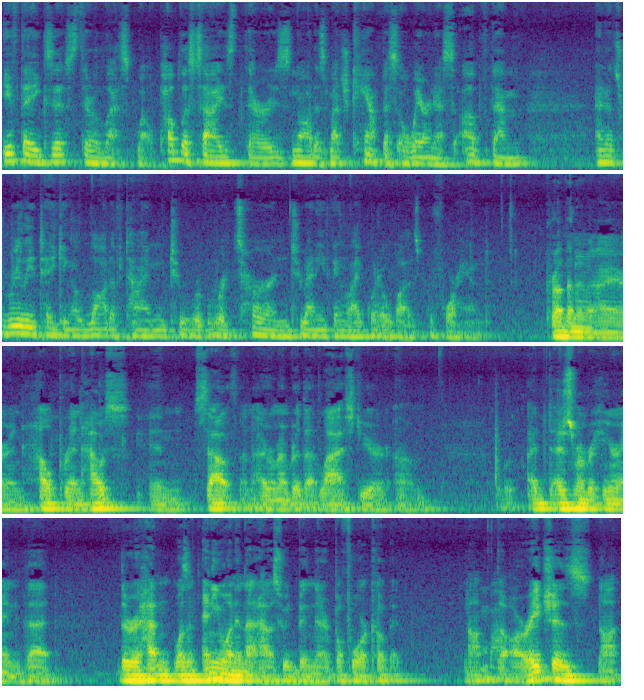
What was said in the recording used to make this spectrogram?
If they exist, they're less well publicized. There is not as much campus awareness of them, and it's really taking a lot of time to re- return to anything like what it was beforehand. Pravan and I are in Halperin House in South, and I remember that last year. Um, I, I just remember hearing that there hadn't wasn't anyone in that house who had been there before COVID. Not the RHs, not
